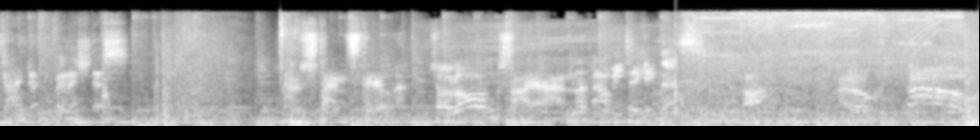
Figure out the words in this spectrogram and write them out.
Time to finish this. Stand still. So long, Cyan. I'll be taking this. Huh? Oh.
